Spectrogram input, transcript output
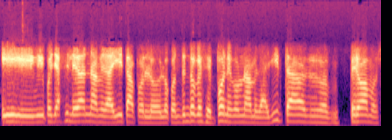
y, pues ya si le dan una medallita, pues lo, lo contento que se pone con una medallita, pero vamos,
